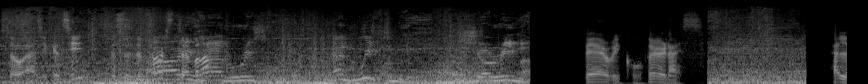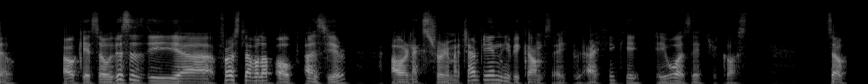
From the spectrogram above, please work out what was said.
So as you can see, this is the first I level up. and with me, Shurima. Very cool, very nice. Hello. Okay, so this is the uh, first level up of Azir, our next Shurima champion. He becomes a, I think he, he was a 3 cost. So,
